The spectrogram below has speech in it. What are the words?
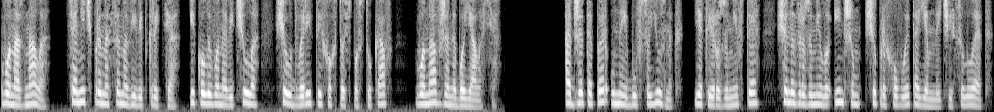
Вона знала, ця ніч принесе нові відкриття, і коли вона відчула, що у двері тихо хтось постукав, вона вже не боялася. Адже тепер у неї був союзник, який розумів те, що не зрозуміло іншим, що приховує таємничий силует.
